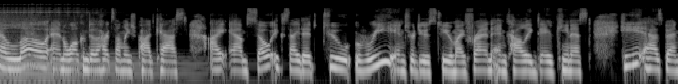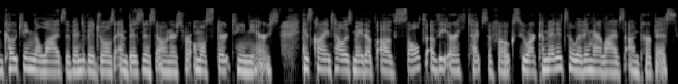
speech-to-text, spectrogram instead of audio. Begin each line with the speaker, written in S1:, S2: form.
S1: Hello, and welcome to the Hearts Unleashed podcast. I am so excited to reintroduce to you my friend and colleague, Dave Kehnast. He has been coaching the lives of individuals and business owners for almost 13 years. His clientele is made up of salt of the earth types of folks who are committed to living their lives on purpose.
